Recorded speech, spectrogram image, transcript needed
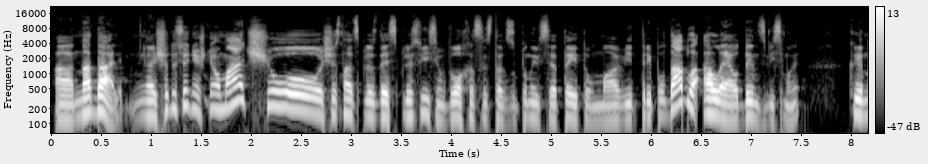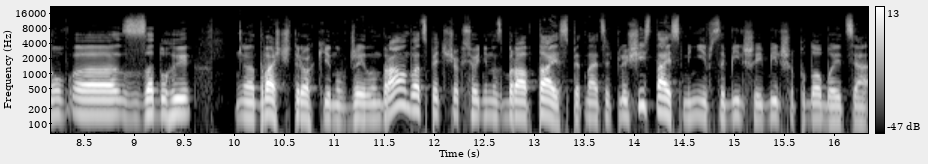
а, надалі. Щодо сьогоднішнього матчу, 16 плюс 10 плюс 8 в двох асистах зупинився Тейтум від трипл-дабла, але один з вісьми кинув а, з-за дуги. 2 з 4 кинув Джейлен Браун, 25 очок сьогодні не збирав. Тайс 15 плюс 6. Тайс мені все більше і більше подобається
